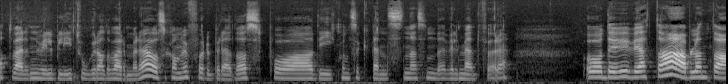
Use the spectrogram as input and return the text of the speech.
at verden vil bli to grader varmere, og så kan vi forberede oss på de konsekvensene som det vil medføre. Og det vi vet da, er bl.a.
